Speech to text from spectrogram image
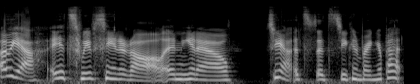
oh yeah, it's we've seen it all, and you know, so yeah, it's it's you can bring your pet.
